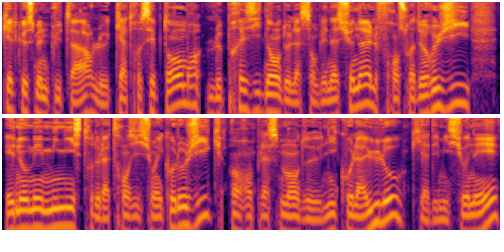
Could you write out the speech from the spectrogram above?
Quelques semaines plus tard, le 4 septembre, le président de l'Assemblée nationale, François de Rugy, est nommé ministre de la Transition écologique en remplacement de Nicolas Hulot, qui a démissionné.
